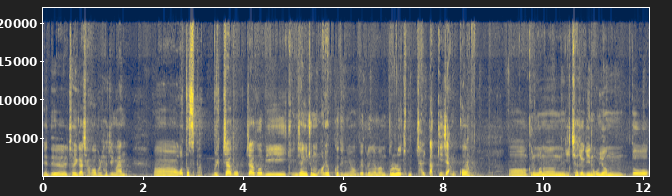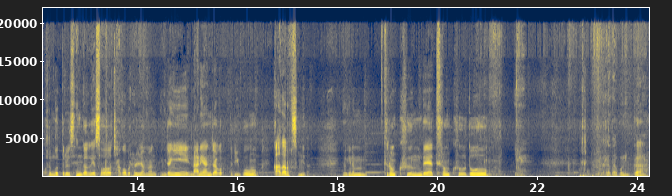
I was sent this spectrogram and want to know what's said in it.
예. 늘 저희가 작업을 하지만 어, 워터스팟 물자국 작업이 굉장히 좀 어렵거든요. 왜 그러냐면 물로 좀 잘 닦이지 않고 어, 그런 거는 2차적인 오염 또 그런 것들을 생각해서 작업을 하려면 굉장히 난해한 작업들이고 까다롭습니다. 여기는 트렁크인데 트렁크도 예. 그러다 보니까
